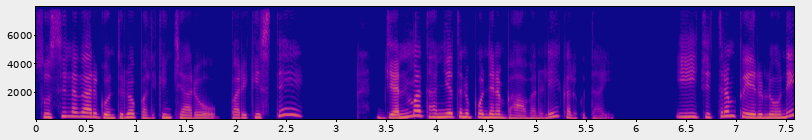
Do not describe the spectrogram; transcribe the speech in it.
సుశీలగారి గొంతులో పలికించారో పరికిస్తే జన్మ ధన్యతను పొందిన భావనలే కలుగుతాయి. ఈ చిత్రం పేరులోనే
